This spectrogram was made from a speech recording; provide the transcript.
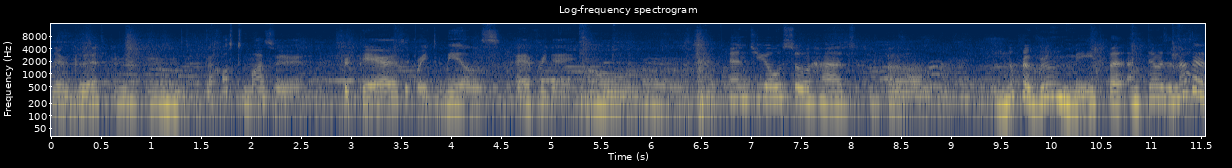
They're good? Mm the host mother prepares great meals every day. Oh. Mm. And you also had uh, not a roommate, but and there was another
